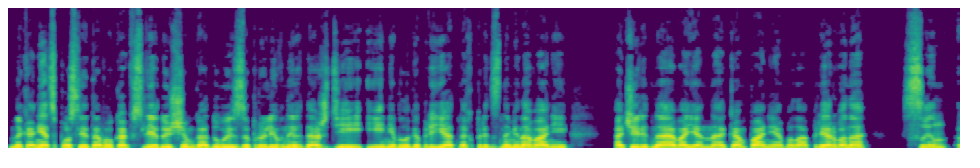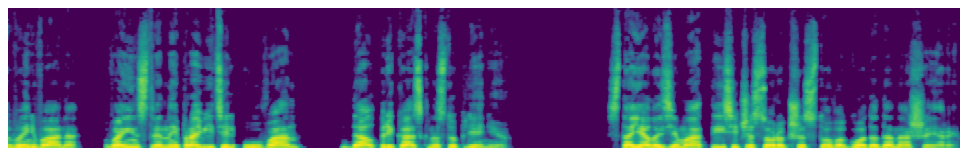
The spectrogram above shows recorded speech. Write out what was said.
Наконец, после того, как в следующем году из-за проливных дождей и неблагоприятных предзнаменований очередная военная кампания была прервана, сын Вэньвана, воинственный правитель Уван, дал приказ к наступлению. Стояла зима 1046 года до нашей эры.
